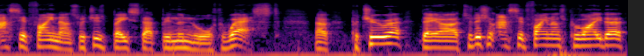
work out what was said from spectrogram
Asset Finance, which is based up in the northwest. Now, Praetura, they are a traditional asset finance provider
